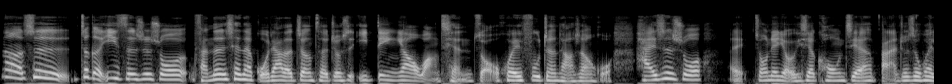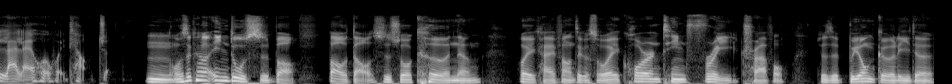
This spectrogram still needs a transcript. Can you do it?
那是这个意思是说，反正现在国家的政策就是一定要往前走，恢复正常生活，还是说，哎，中间有一些空间，本来就是会来来回回调整。嗯，我是看到《印度时报》报道是说可能。会开放这个所谓 quarantine free travel，就是不用隔离的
